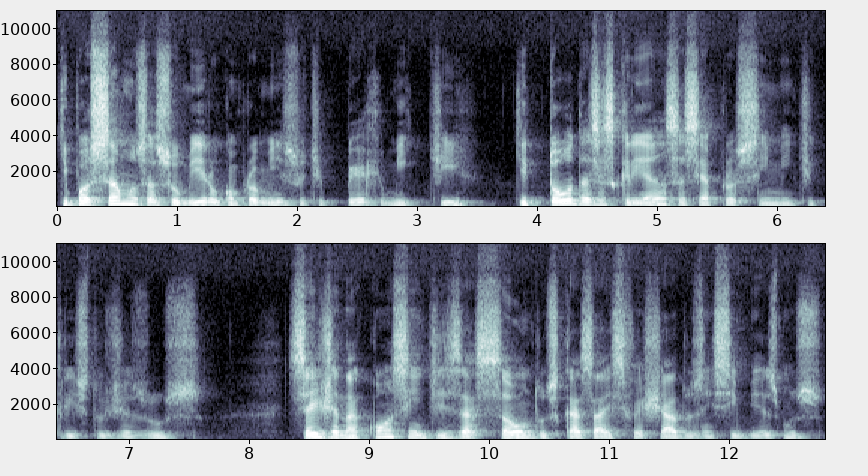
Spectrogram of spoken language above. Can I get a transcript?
Que possamos assumir o compromisso de permitir que todas as crianças se aproximem de Cristo Jesus, seja na conscientização dos casais fechados em si mesmos,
